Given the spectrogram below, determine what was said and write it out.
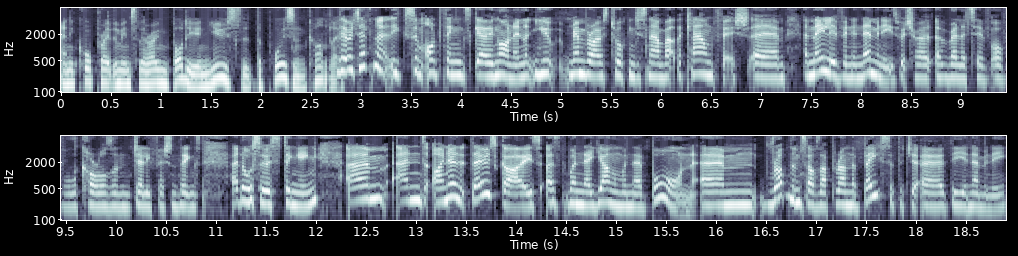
and incorporate them into their own body and use the, the poison, can't they? There are definitely some odd things going on. And you remember I was talking just now about the clownfish, um, and they live in anemones, which are a relative of all the corals and jellyfish and things, and also are stinging. Um, and I know that those guys, as when they're young, when they're born, um, rub themselves up around the base of the, uh, the anemone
